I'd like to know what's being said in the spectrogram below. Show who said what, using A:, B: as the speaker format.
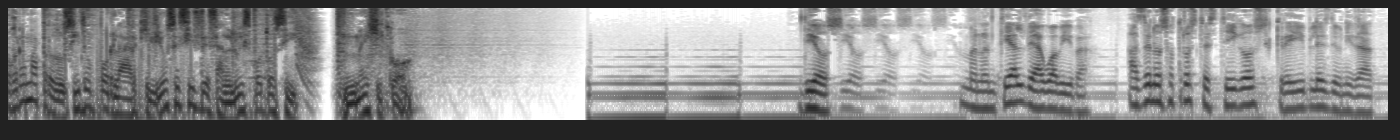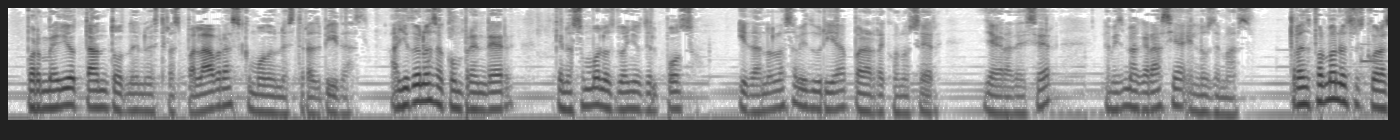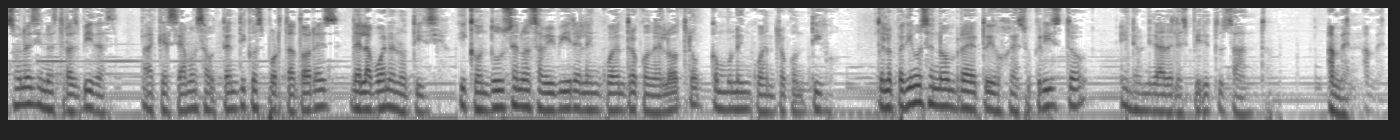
A: Programa producido por la Arquidiócesis de San Luis Potosí, México.
B: Dios, manantial de agua viva, haz de nosotros testigos creíbles de unidad, por medio tanto de nuestras palabras como de nuestras vidas. Ayúdanos a comprender que no somos los dueños del pozo y danos la sabiduría para reconocer y agradecer la misma gracia en los demás. Transforma nuestros corazones y nuestras vidas para que seamos auténticos portadores de la buena noticia y condúcenos a vivir el encuentro con el otro como un encuentro contigo. Te lo pedimos en nombre de tu Hijo Jesucristo, en la unidad del Espíritu Santo. Amén. Amén.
